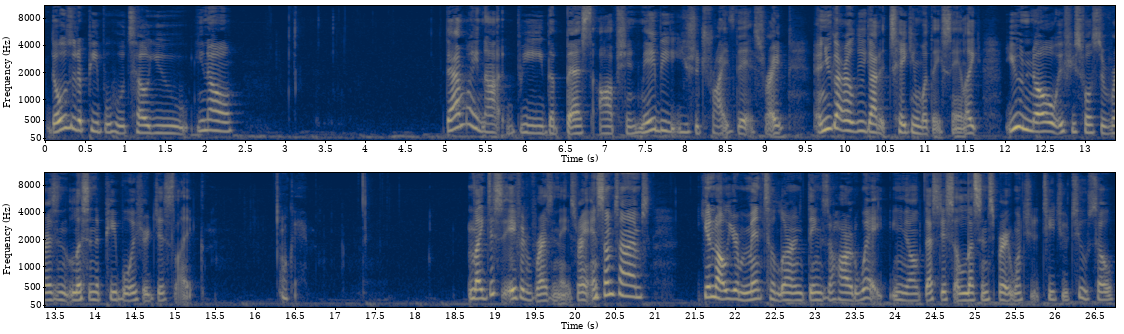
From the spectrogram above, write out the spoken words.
those are the people who tell you, you know, that might not be the best option. Maybe you should try this, right? And you got really got to take in what they say. Like you know if you're supposed to reson- listen to people if you're just like, okay, like just if it resonates, right? And sometimes, you know, you're meant to learn things the hard way. You know, that's just a lesson spirit wants you to teach you too. So,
